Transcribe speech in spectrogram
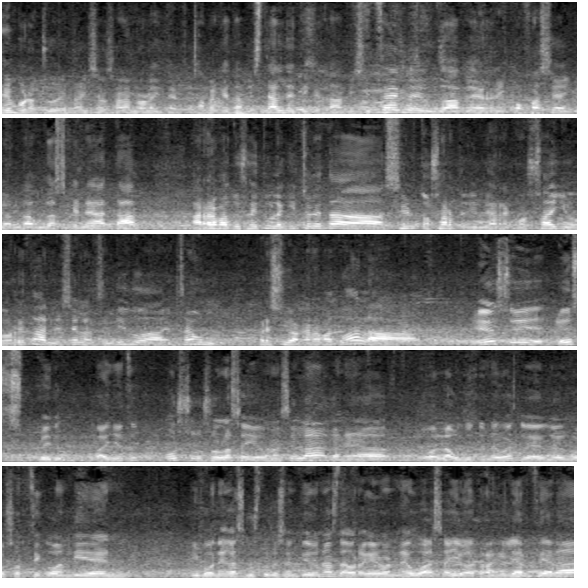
denboratxu eta izan zara nola txapelketa beste aldetik eta bizitzen, uda berriko fasea joan da udazkenea eta arrabatu zaitu lekitzen eta zirto sarte egin beharreko zaio horretan, ez elan sentidua etzaun presioak arrabatu ala? Ez, ez, ez, behitu, baina oso oso lasai egon zela, ganera lagundu dugu ez, lehen dugu sortziko handien ibonegaz guzturu sentidunaz, da horrek eroan neua saioa tranquila hartziara,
